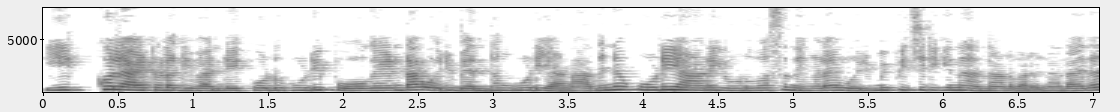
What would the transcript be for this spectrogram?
ഈക്വൽ ആയിട്ടുള്ള ഗിവ് ആൻഡ് ടേക്കോട് കൂടി പോകേണ്ട ഒരു ബന്ധം കൂടിയാണ്. അതിനു കൂടിയാണ് യൂണിവേഴ്സ് നിങ്ങളെ ഒരുമിപ്പിച്ചിരിക്കുന്നത് എന്നാണ് പറയുന്നത്. അതായത്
